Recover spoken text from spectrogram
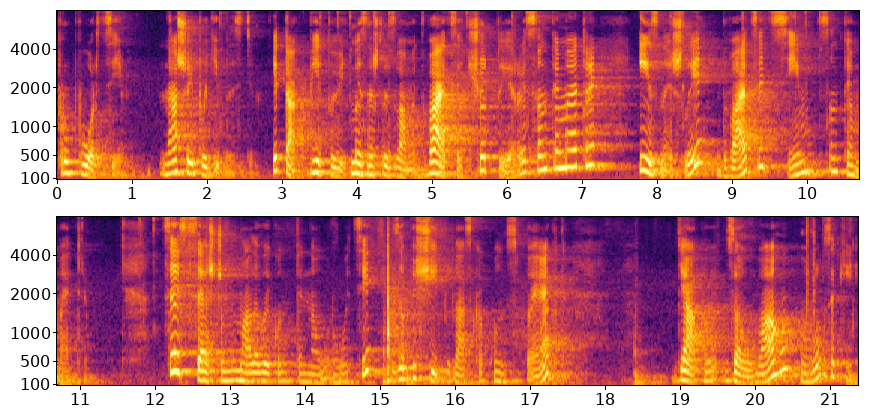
пропорції, нашої подібності. І так, відповідь ми знайшли з вами 24 см і знайшли 27 см. Це все, що ми мали виконати на уроці. Запишіть, будь ласка, конспект. Дякую за увагу. Урок закінчений.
